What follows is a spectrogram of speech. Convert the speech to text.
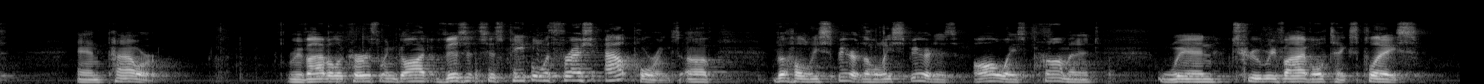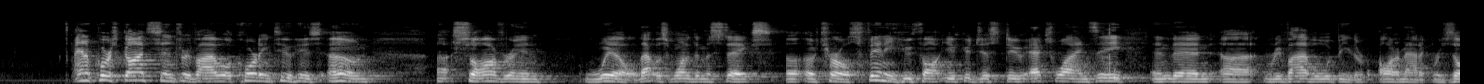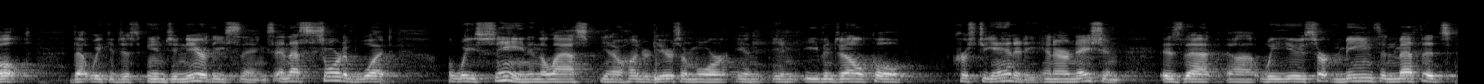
and power. Revival occurs when God visits his people with fresh outpourings of the Holy Spirit. The Holy Spirit is always prominent when true revival takes place. And of course, God sends revival according to his own uh, sovereign will. That was one of the mistakes uh, of Charles Finney, who thought you could just do X, Y, and Z, and then uh, revival would be the automatic result. That we could just engineer these things. And that's sort of what we've seen in the last you know 100 years or more in, in evangelical Christianity in our nation is that uh, we use certain means and methods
